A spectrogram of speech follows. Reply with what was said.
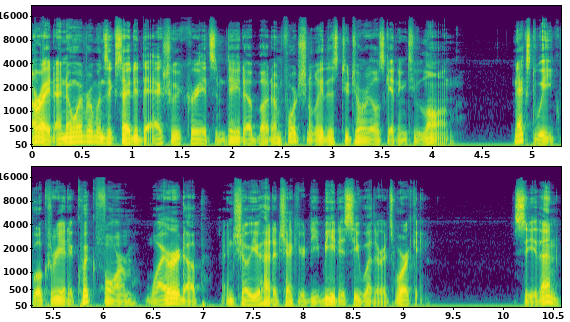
Alright, I know everyone's excited to actually create some data, but unfortunately this tutorial is getting too long. Next week, we'll create a quick form, wire it up, and show you how to check your DB to see whether it's working. See you then.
